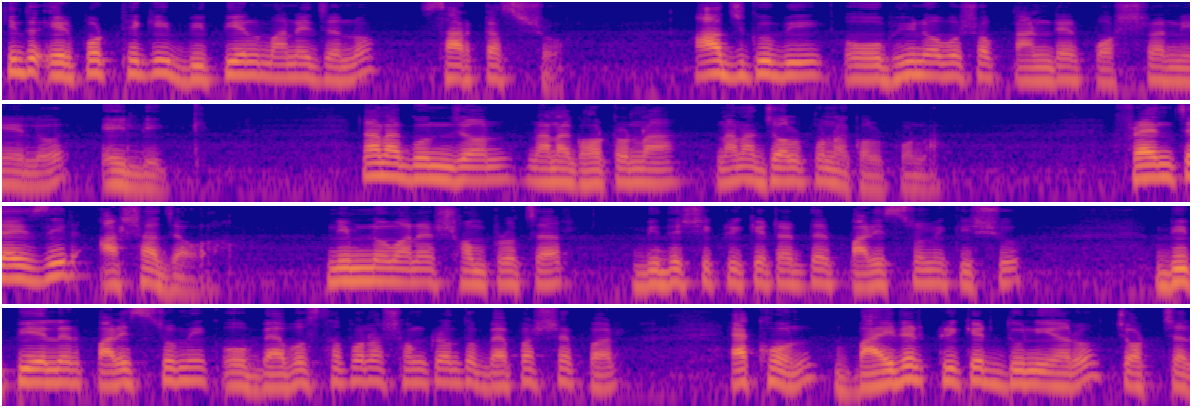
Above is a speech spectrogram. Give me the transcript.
কিন্তু এরপর থেকেই বিপিএল মানে যেন সার্কাস শো। আজগুবি ও অভিনব সব কাণ্ডের পসরা নিয়ে এলো এই লিগ। নানা গুঞ্জন, নানা ঘটনা, নানা জল্পনা কল্পনা। ফ্র্যাঞ্চাইজির আসা যাওয়া, নিম্নমানের সম্প্রচার, বিদেশি ক্রিকেটারদের পারিশ্রমিক ইস্যু বিপিএলের পারিশ্রমিক ও ব্যবস্থাপনা সংক্রান্ত ব্যাপার স্যাপার এখন বাইরের ক্রিকেট দুনিয়ারও চর্চার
